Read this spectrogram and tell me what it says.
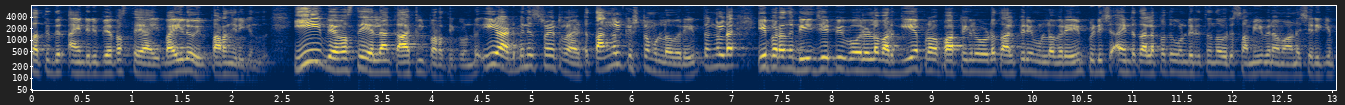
സത്യത്തിൽ അതിന്റെ ഒരു വ്യവസ്ഥയായി ബൈലോയിൽ പറഞ്ഞിരിക്കുന്നത്. ഈ വ്യവസ്ഥയെല്ലാം കാറ്റിൽ പറത്തിക്കൊണ്ട് ഈ അഡ്മിനിസ്ട്രേറ്ററായിട്ട് തങ്ങൾക്ക് ഇഷ്ടമുള്ളവരെയും തങ്ങളുടെ ഈ പറയുന്ന ബി ജെ പി പോലുള്ള വർഗീയ പാർട്ടികളോട് താല്പര്യമുള്ളവരെയും പിടിച്ച് അതിന്റെ തലപ്പത്ത് കൊണ്ടിരുത്തുന്ന ഒരു സമീപനമാണ് ശരിക്കും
